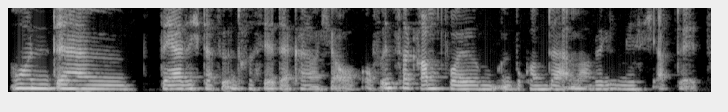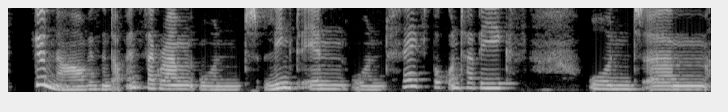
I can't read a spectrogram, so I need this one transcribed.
Und ähm, wer sich dafür interessiert, der kann euch ja auch auf Instagram folgen und bekommt da immer regelmäßig Updates. Genau, wir sind auf Instagram und LinkedIn und Facebook unterwegs. Und ähm,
